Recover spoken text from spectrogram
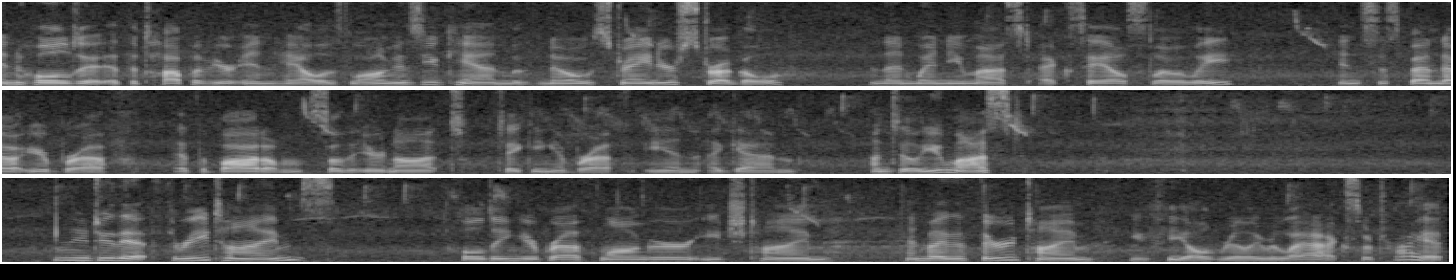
and hold it at the top of your inhale as long as you can with no strain or struggle. And then when you must, exhale slowly and suspend out your breath at the bottom so that you're not taking a breath in again until you must. And you do that three times, holding your breath longer each time. And by the third time, you feel really relaxed. So try it.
